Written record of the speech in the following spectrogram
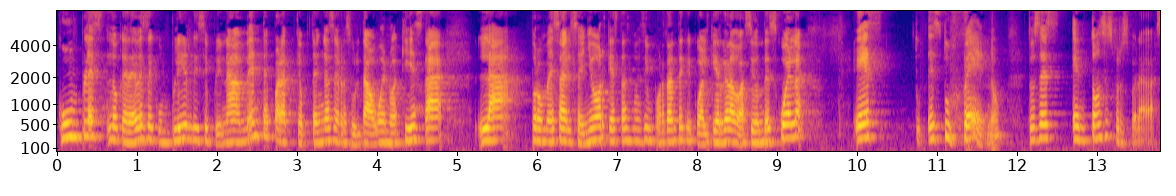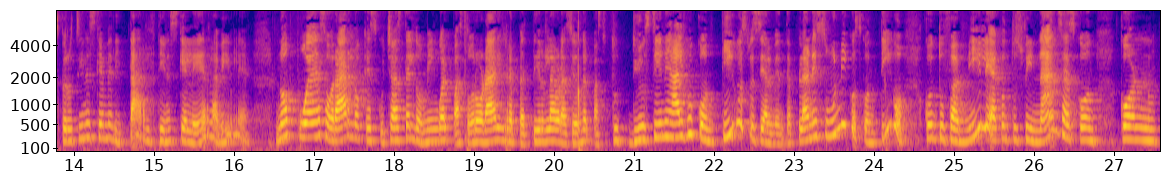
cumples lo que debes de cumplir disciplinadamente para que obtengas el resultado. Bueno, aquí está la promesa del Señor, que esta es más importante que cualquier graduación de escuela, es, es tu fe, ¿no? Entonces, entonces prosperarás, pero tienes que meditar, tienes que leer la Biblia. No puedes orar lo que escuchaste el domingo al pastor orar y repetir la oración del pastor. Dios tiene algo contigo especialmente, planes únicos contigo, con tu familia, con tus finanzas, con, con,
